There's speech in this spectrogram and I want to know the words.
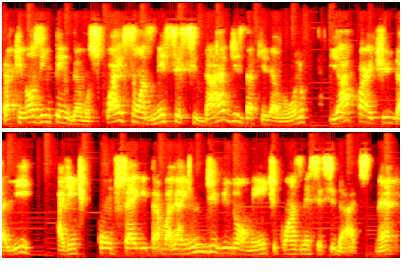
para que nós entendamos quais são as necessidades daquele aluno e a partir dali a gente consegue trabalhar individualmente com as necessidades, né?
